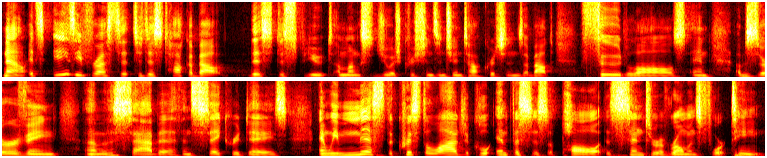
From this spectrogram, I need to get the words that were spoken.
Now, it's easy for us to, to just talk about this dispute amongst Jewish Christians and Gentile Christians about food laws and observing um, the Sabbath and sacred days. And we miss the Christological emphasis of Paul at the center of Romans 14.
